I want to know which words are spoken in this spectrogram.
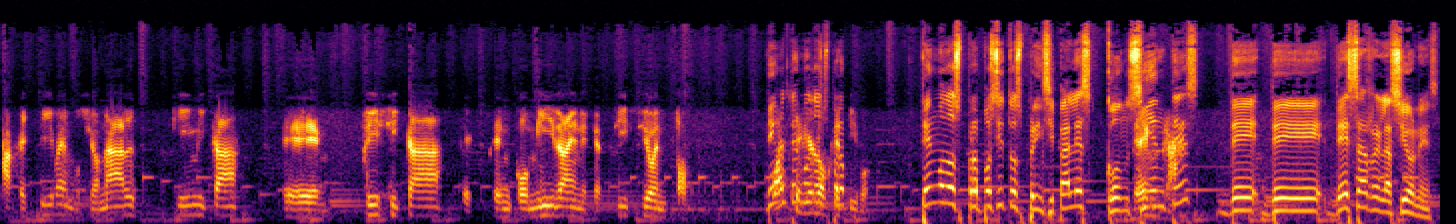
afectiva, emocional, química, eh, física, en comida, en ejercicio, en todo. ¿Cuál sería el objetivo? Tengo dos propósitos principales conscientes de, de, de, esas relaciones.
